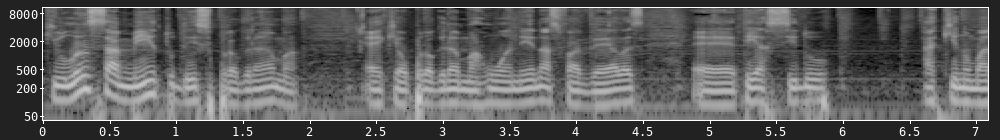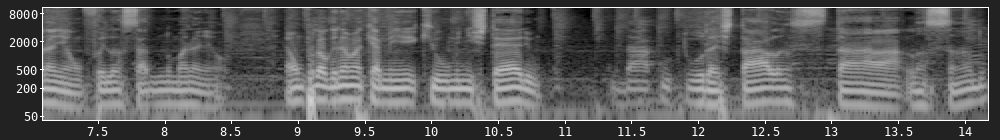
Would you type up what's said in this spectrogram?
que o lançamento desse programa, é, que é o programa Rouanet nas Favelas, é, tenha sido aqui no Maranhão, foi lançado no Maranhão. É um programa que, a, que o Ministério da Cultura está, está lançando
